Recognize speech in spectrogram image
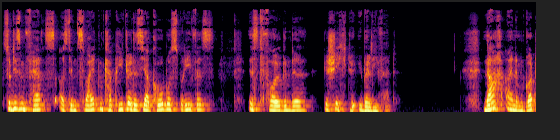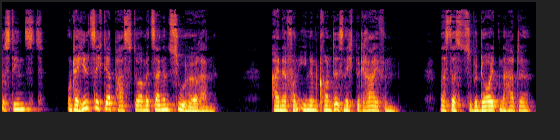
Zu diesem Vers aus dem zweiten Kapitel des Jakobusbriefes ist folgende Geschichte überliefert. Nach einem Gottesdienst unterhielt sich der Pastor mit seinen Zuhörern. Einer von ihnen konnte es nicht begreifen, was das zu bedeuten hatte.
